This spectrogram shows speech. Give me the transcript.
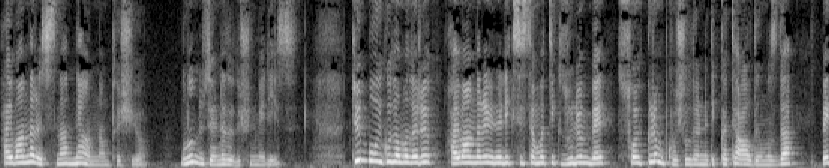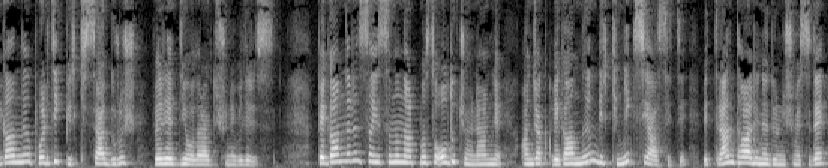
hayvanlar açısından ne anlam taşıyor? Bunun üzerine de düşünmeliyiz. Tüm bu uygulamaları hayvanlara yönelik sistematik zulüm ve soykırım koşullarını dikkate aldığımızda veganlığı politik bir kişisel duruş ve reddiye olarak düşünebiliriz. Veganların sayısının artması oldukça önemli ancak veganlığın bir kimlik siyaseti ve trend haline dönüşmesi de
